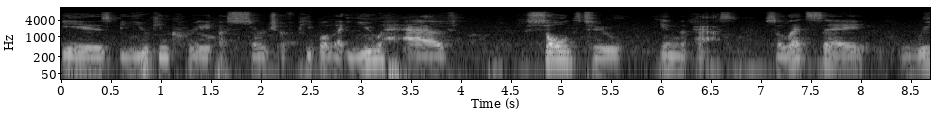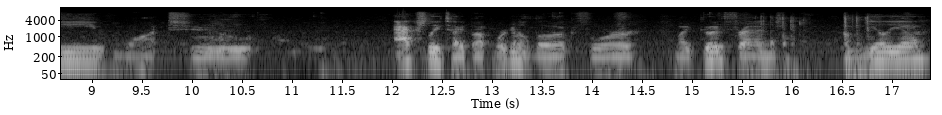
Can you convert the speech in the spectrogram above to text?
is you can create a search of people that you have sold to in the past. So let's say we want to actually type up, we're going to look for my good friend Amelia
